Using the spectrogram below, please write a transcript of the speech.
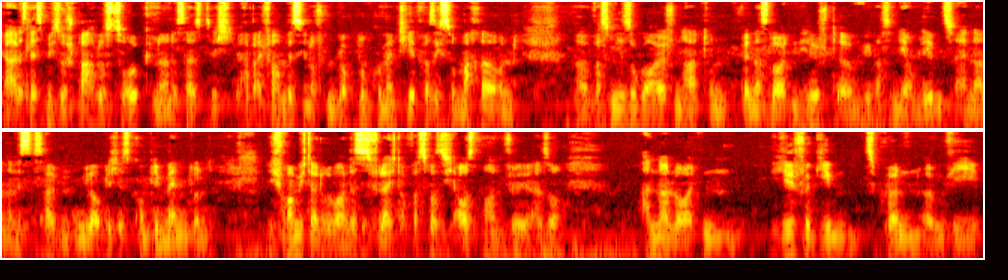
ja, das lässt mich so sprachlos zurück. Ne? Das heißt, ich habe einfach ein bisschen auf dem Blog dokumentiert, was ich so mache und äh, was mir so geholfen hat. Und wenn das Leuten hilft, irgendwie was in ihrem Leben zu ändern, dann ist das halt ein unglaubliches Kompliment und ich freue mich darüber. Und das ist vielleicht auch was, was ich ausbauen will. Also anderen Leuten Hilfe geben zu können, irgendwie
